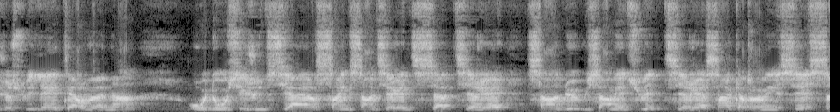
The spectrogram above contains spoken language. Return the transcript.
Je suis l'intervenant au dossier judiciaire 500-17-102-828-186,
